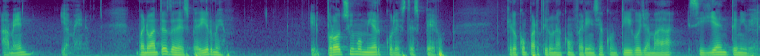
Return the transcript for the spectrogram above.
Amén y amén. Bueno, antes de despedirme, el próximo miércoles te espero. Quiero compartir una conferencia contigo llamada Siguiente Nivel.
